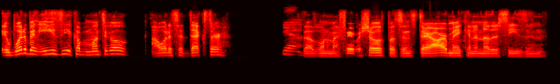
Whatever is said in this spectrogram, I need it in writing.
It would have been easy a couple months ago. I would have said Dexter. Yeah. That was one of my favorite shows. But since they are making another season,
